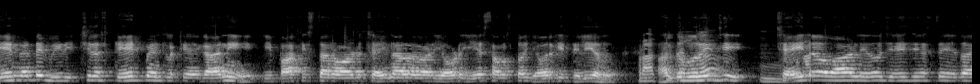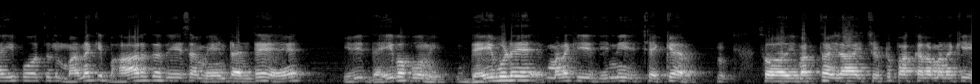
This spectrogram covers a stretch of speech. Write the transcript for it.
ఏంటంటే వీడు ఇచ్చిన స్టేట్మెంట్లకే గాని ఈ పాకిస్తాన్ వాడు చైనాలో వాడు ఎవడు ఏ సంస్థ ఎవరికి తెలియదు. అందు గురించి చైనా వాళ్ళు ఏదో చేసేస్తే ఏదో అయిపోతుంది. మనకి భారతదేశం ఏంటంటే ఇది దైవ భూమి దేవుడే మనకి దీన్ని చెక్కారు. సో ఈ మొత్తం ఇలా ఈ చుట్టుపక్కల మనకి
